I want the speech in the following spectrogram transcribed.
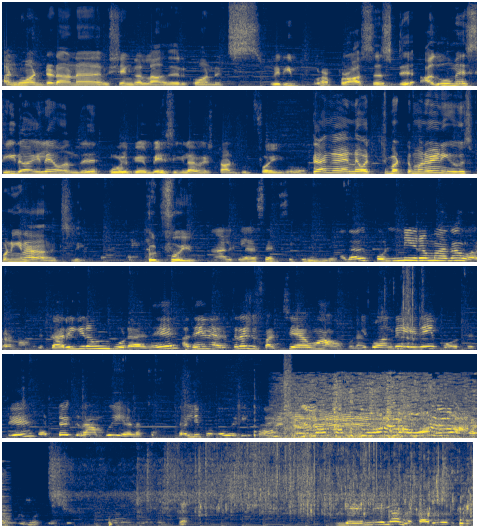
அன்வான்டான விஷயங்கள்லாம் அது இருக்கும் அண்ட் இட்ஸ் வெரி ப்ராசஸ்டு அதுவுமே சீடாயிலே வந்து உங்களுக்கு பேசிக்கலாகவே it's not good for you தேங்காய் எண்ணெய் வச்சு மட்டுமே நீங்கள் யூஸ் பண்ணீங்கன்னா ஆக்சுவலி குட் ஃபார் யூ நாலு கிளாஸ் அரிசிக்கு வந்து அதாவது பொன்னிறமா தான் வரணும். இது கருகிரவும் கூடாது அதே நேரத்துல இது பச்சையாவும் ஆகக்கூடாது. இப்போ வந்து இதையும் போட்டுட்டு பட்டை கிராம்பு ஏலக்காய். தள்ளி போங்க வெடிக்கும் இந்த எண்ணெயில அந்த கருவேப்பிலை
